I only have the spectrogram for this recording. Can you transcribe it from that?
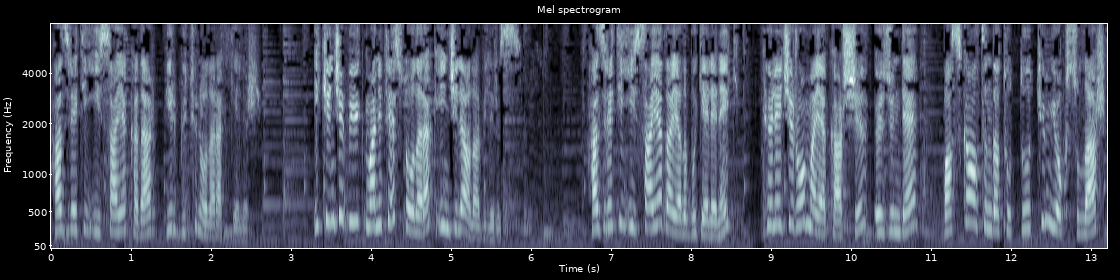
Hazreti İsa'ya kadar bir bütün olarak gelir. İkinci büyük manifesto olarak İncil'i alabiliriz. Hazreti İsa'ya dayalı bu gelenek, köleci Roma'ya karşı özünde baskı altında tuttuğu tüm yoksullar,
